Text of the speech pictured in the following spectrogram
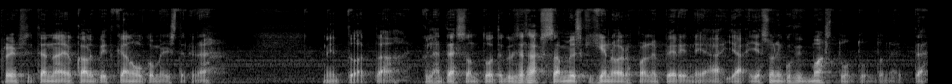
presidentti tänään, joka oli pitkään ulkoministerinä. Niin tuota, kyllähän tässä on, tuota, kyllä Saksassa on myöskin hieno eurooppalainen perinne ja, ja, ja se on niin kuin hyvin vastuuntuntoinen, että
